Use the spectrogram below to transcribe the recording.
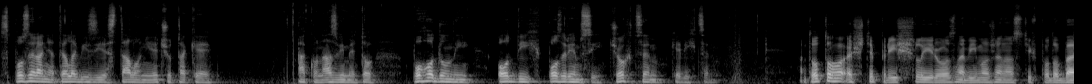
z pozerania televízie stalo niečo také, ako nazvime to, pohodlný oddych, pozriem si, čo chcem, kedy chcem. A do toho ešte prišli rôzne výmoženosti v podobe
